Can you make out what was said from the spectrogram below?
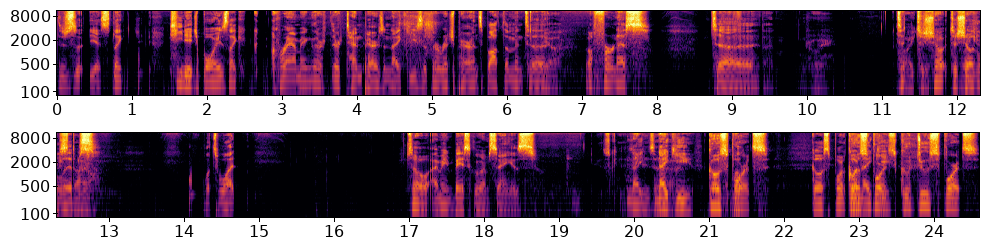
There's uh, yes, like teenage boys like cramming their their ten pairs of Nikes that their rich parents bought them into yeah. a furnace to. To, like to show to show like the libs. style. What's what? So I mean, basically, what I'm saying is Nike, uh, Nike Go sports. go sport, Go, go, Nike. sports. Go do sports.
